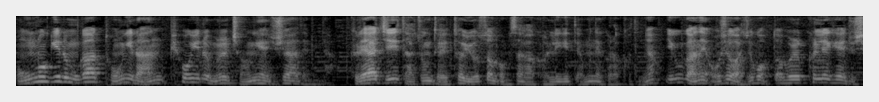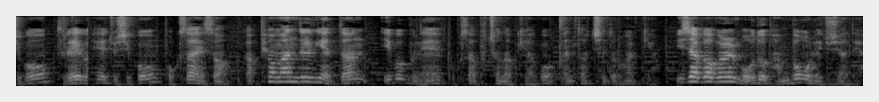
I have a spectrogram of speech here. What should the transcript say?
목록 이름과 동일한 표 이름을 정의해 주셔야 됩니다. 그래야지 다중 데이터 유효성 검사가 걸리기 때문에 그렇거든요. 이 구간에 오셔가지고 더블 클릭해 주시고 드래그 해 주시고 복사해서 아까 표 만들기 했던 이 부분에 복사 붙여넣기 하고 엔터 치도록 할게요. 이 작업을 모두 반복을 해 주셔야 돼요.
